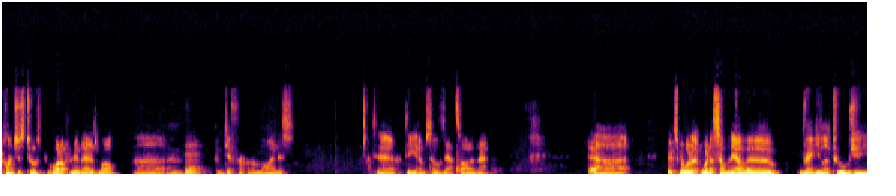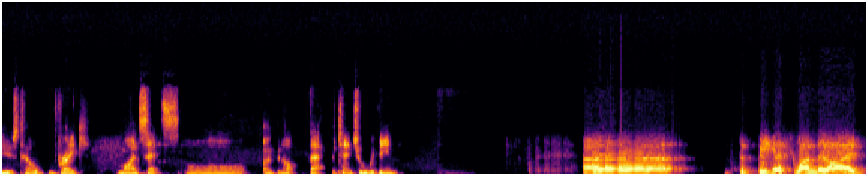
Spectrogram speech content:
conscious tools can quite often do that as well uh, of, mm. of, different reminders to, to get themselves outside of that. Uh, so, what are, what are some of the other regular tools you use to help break mindsets or open up that potential within? Uh, the biggest one that I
